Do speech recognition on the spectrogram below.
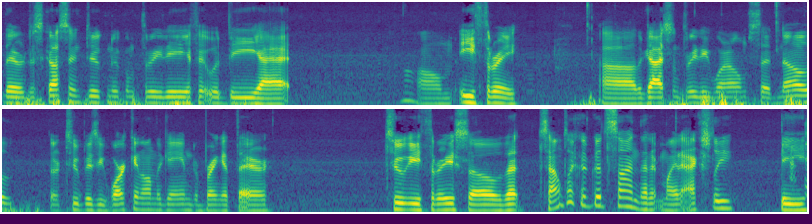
they were discussing Duke Nukem 3D if it would be at um, E3. Uh, the guys from 3D Realms said no, they're too busy working on the game to bring it there to E3. So that sounds like a good sign that it might actually be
